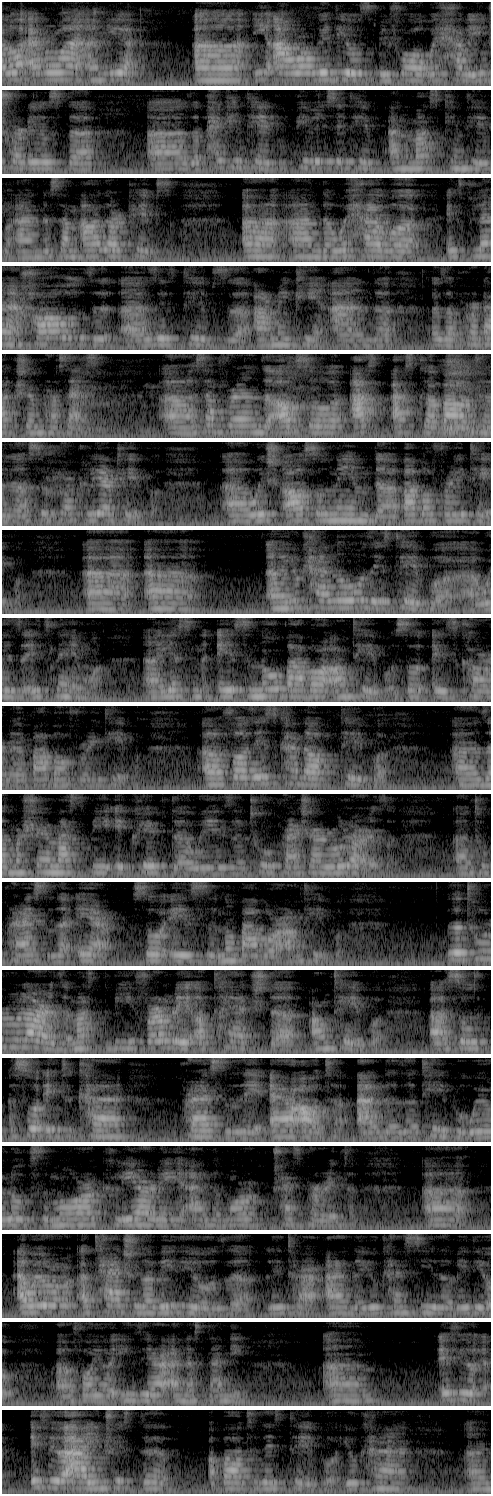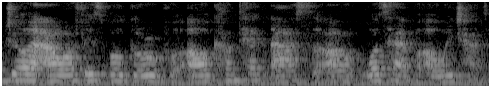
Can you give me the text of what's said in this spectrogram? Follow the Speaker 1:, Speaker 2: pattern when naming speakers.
Speaker 1: Hello everyone, I'm Ye. Uh, in our videos before, we have introduced the, uh, the packing tape, PVC tape, and masking tape, and some other tapes. Uh, and we have uh, explained how the, uh, these tapes are making and uh, the production process. Uh, some friends also ask, ask about the super clear tape, which also named bubble-free tape. Uh, uh, uh, you can know this tape with its name. yes, it's no bubble on tape, so it's called bubble-free tape. for this kind of tape, uh, the machine must be equipped with two pressure rollers uh, to press the air, so it's no bubble on tape. The two rollers must be firmly attached on tape, uh, so, so it can press the air out and the tip will look more clearly and more transparent. Uh, I will attach the videos later and you can see the video uh, for your easier understanding. Um, if you if you are interested about this tip, you can uh, join our Facebook group or contact us on WhatsApp or WeChat.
